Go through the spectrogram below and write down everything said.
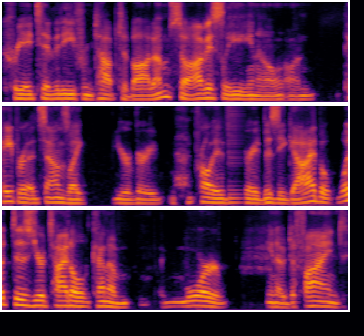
creativity from top to bottom. So, obviously, you know, on paper, it sounds like you're very, probably a very busy guy. But what does your title kind of more, you know, defined?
